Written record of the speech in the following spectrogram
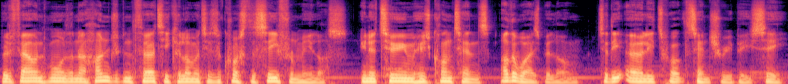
but found more than 130 kilometres across the sea from Milos, in a tomb whose contents otherwise belong to the early 12th century BC.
